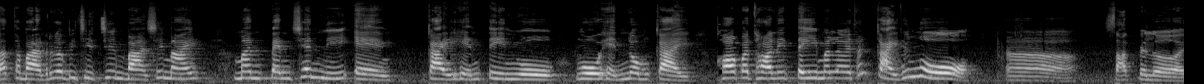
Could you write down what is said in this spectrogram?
รัฐบาลเรื่องพิชิตชื่นบานใช่ไหมมันเป็นเช่นนี้เอง ไก่เห็นตีนงู งูเห็นนมไก่ คอปทอรีตีมาเลยทั้งไก่ทั้งงูอ่าซัดไปเลย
